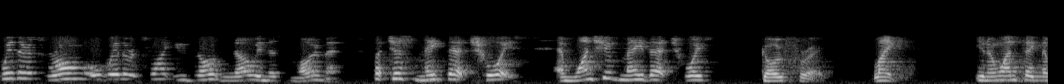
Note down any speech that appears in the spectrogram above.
whether it's wrong or whether it's right, you don't know in this moment. But just make that choice. And once you've made that choice, go for it. Like, you know, one thing that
